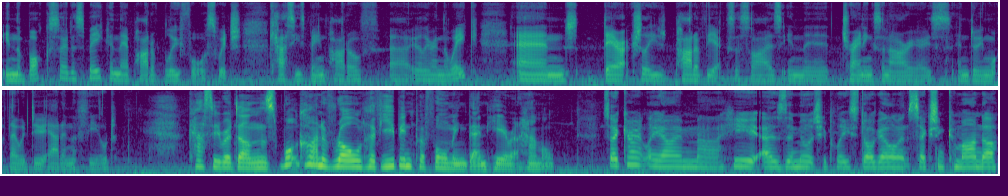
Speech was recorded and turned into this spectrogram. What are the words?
in the box, so to speak, and they're part of Blue Force, which Cassie's been part of uh, earlier in the week, and they're actually part of the exercise in the training scenarios and doing what they would do out in the field. Cassie Radunz, what kind of role have you been performing then here at Hamel? So currently I'm uh, here as the Military Police Dog Element Section Commander.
